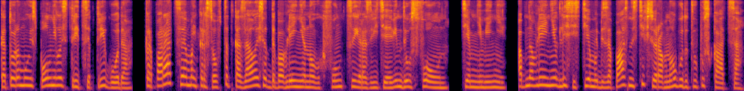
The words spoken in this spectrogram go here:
которому исполнилось 33 года. Корпорация Microsoft отказалась от добавления новых функций и развития Windows Phone. Тем не менее, обновления для системы безопасности все равно будут выпускаться.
